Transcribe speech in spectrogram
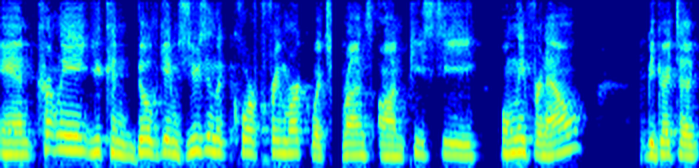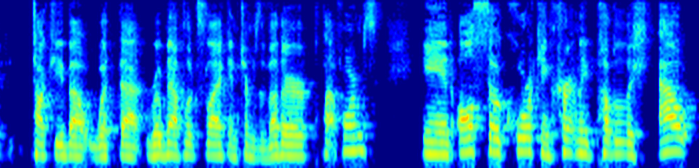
And currently, you can build games using the core framework, which runs on PC only for now. It'd be great to talk to you about what that roadmap looks like in terms of other platforms. And also, Core can currently publish out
